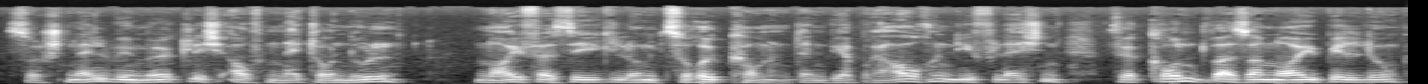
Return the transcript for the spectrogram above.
so schnell wie möglich auf Netto Null Neuversiegelung zurückkommen. Denn wir brauchen die Flächen für Grundwasserneubildung,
